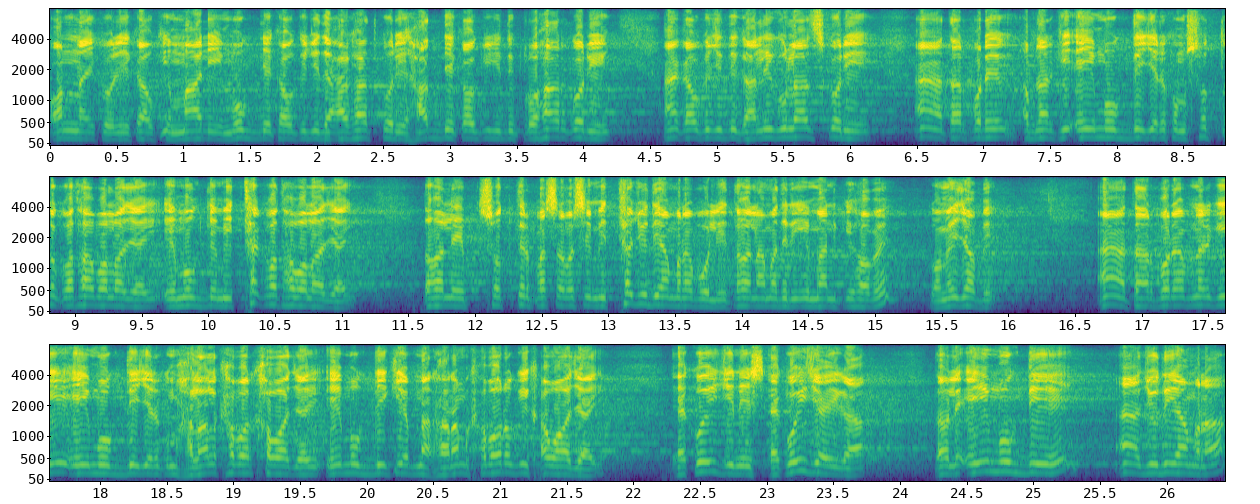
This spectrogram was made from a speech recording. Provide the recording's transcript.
অন্যায় করি কাউকে মারি মুখ দিয়ে কাউকে যদি আঘাত করি হাত দিয়ে কাউকে যদি প্রহার করি হ্যাঁ কাউকে যদি গালিগুলাজ করি হ্যাঁ তারপরে আপনার কি এই মুখ দিয়ে যেরকম সত্য কথা বলা যায় এই মুখ দিয়ে মিথ্যা কথা বলা যায় তাহলে সত্যের পাশাপাশি মিথ্যা যদি আমরা বলি তাহলে আমাদের ইমান কি হবে? কমে যাবে। হ্যাঁ তারপরে আপনার কি এই মুখ দিয়ে যেরকম হালাল খাবার খাওয়া যায় এই মুখ দিয়ে কি আপনার হারাম খাবারও কি খাওয়া যায়? একই জিনিস একই জায়গা। তাহলে এই মুখ দিয়ে হ্যাঁ, যদি আমরা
